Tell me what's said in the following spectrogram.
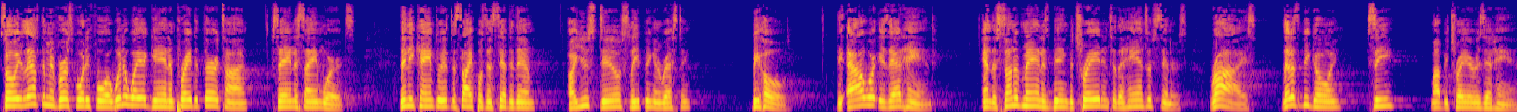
So he left them in verse 44, went away again and prayed the third time, saying the same words. Then he came to his disciples and said to them, are you still sleeping and resting? Behold, the hour is at hand and the son of man is being betrayed into the hands of sinners. Rise, let us be going. See, my betrayer is at hand.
